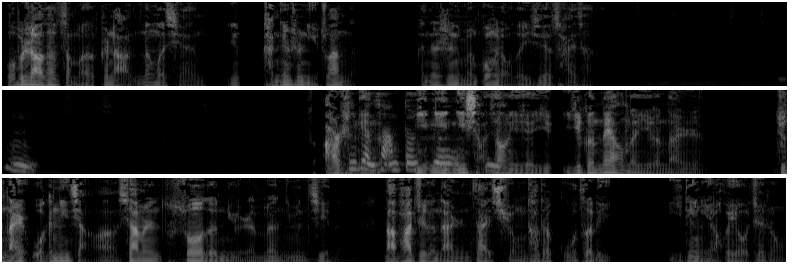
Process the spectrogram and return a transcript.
我不知道他怎么跟哪弄的钱，应肯定是你赚的，肯定是你们共有的一些财产。嗯，二十年，你你你想象一下，一一个那样的一个男人。就男人，我跟你讲啊，下面所有的女人们，你们记得，哪怕这个男人再穷，他的骨子里，一定也会有这种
